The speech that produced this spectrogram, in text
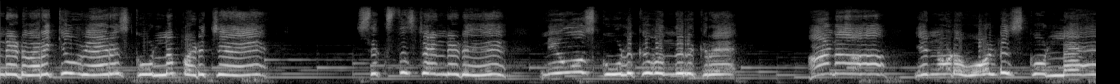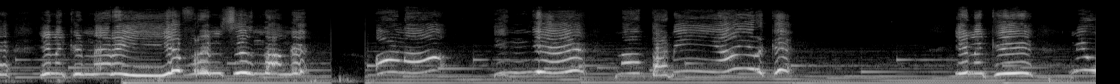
ஸ்டாண்டர்ட் வரைக்கும் வேற ஸ்கூல்ல படிச்சேன். சிக்ஸ்த் ஸ்டாண்டர்டு நியூ ஸ்கூலுக்கு வந்திருக்கிறேன். ஆனா என்னோட ஓல்டு ஸ்கூல்ல எனக்கு நிறைய ஃப்ரெண்ட்ஸ் இருந்தாங்க. ஆனா இங்க நான் தனியா இருக்கேன். எனக்கு நியூ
